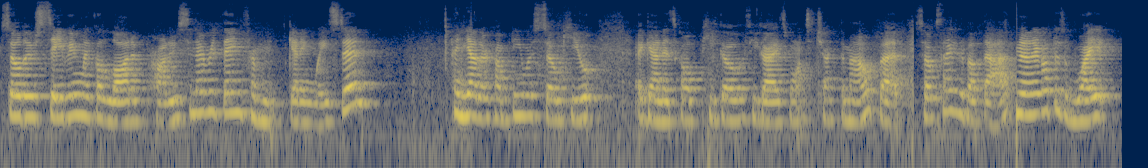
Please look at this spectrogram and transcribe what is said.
So they're saving like a lot of produce and everything from getting wasted. And yeah, their company was so cute. Again, it's called Pico if you guys want to check them out, but so excited about that. And then I got this white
